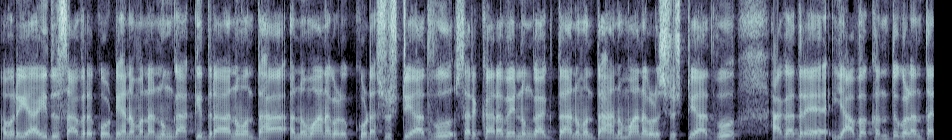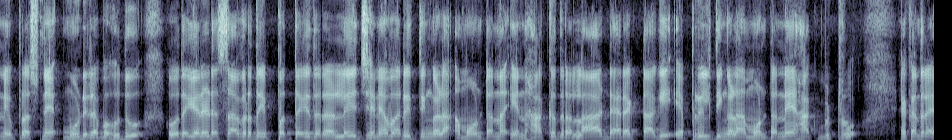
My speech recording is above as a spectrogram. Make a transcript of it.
ಅವರಿಗೆ ಐದು ಸಾವಿರ ಕೋಟಿ ಹಣವನ್ನು ನುಂಗಾಕಿದ್ರ ಅನ್ನುವಂತಹ ಅನುಮಾನಗಳು ಕೂಡ ಸೃಷ್ಟಿಯಾದವು. ಸರ್ಕಾರವೇ ನುಂಗಾಗ್ತಾ ಅನ್ನುವಂತಹ ಅನುಮಾನಗಳು ಸೃಷ್ಟಿಯಾದವು. ಹಾಗಾದರೆ ಯಾವ ಕಂತುಗಳಂತ ನೀವು ಪ್ರಶ್ನೆ ಮೂಡಿರಬಹುದು. ಹೋದ ಎರಡು ಸಾವಿರದ ಇಪ್ಪತ್ತೈದರಲ್ಲಿ ಜನವರಿ ತಿಂಗಳ ಅಮೌಂಟನ್ನು ಏನು ಹಾಕಿದ್ರಲ್ಲ ಡೈರೆಕ್ಟಾಗಿ ಏಪ್ರಿಲ್ ತಿಂಗಳ ಅಮೌಂಟನ್ನೇ ಹಾಕಿಬಿಟ್ರು. ಯಾಕಂದರೆ,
